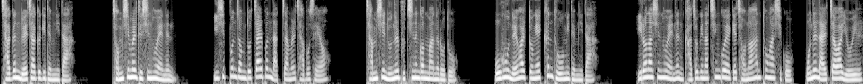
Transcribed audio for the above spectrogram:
작은 뇌 자극이 됩니다. 점심을 드신 후에는 20분 정도 짧은 낮잠을 자보세요. 잠시 눈을 붙이는 것만으로도 오후 뇌 활동에 큰 도움이 됩니다. 일어나신 후에는 가족이나 친구에게 전화 한 통 하시고 오늘 날짜와 요일,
